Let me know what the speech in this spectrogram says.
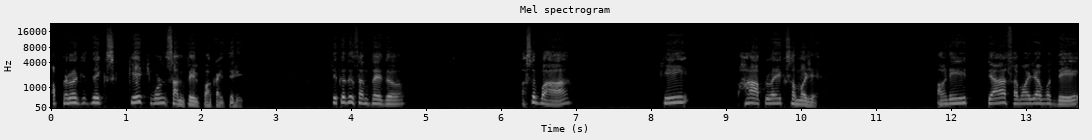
आपल्याला तिथे एक स्केच म्हणून सांगता येईल पहा काहीतरी. ते कधी सांगता येतं? असं पहा की हा आपला एक समाज आहे. आणि त्या समाजामध्ये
